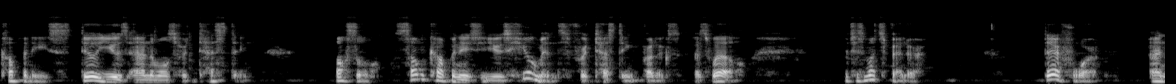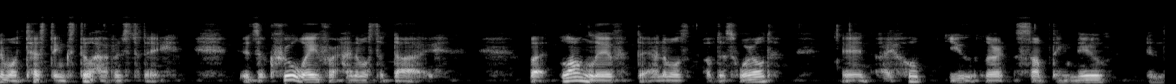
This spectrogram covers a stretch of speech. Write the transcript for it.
companies still use animals for testing. Also, some companies use humans for testing products as well, which is much better. Therefore, animal testing still happens today. It's a cruel way for animals to die. But long live the animals of this world, and I hope you learned something new and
